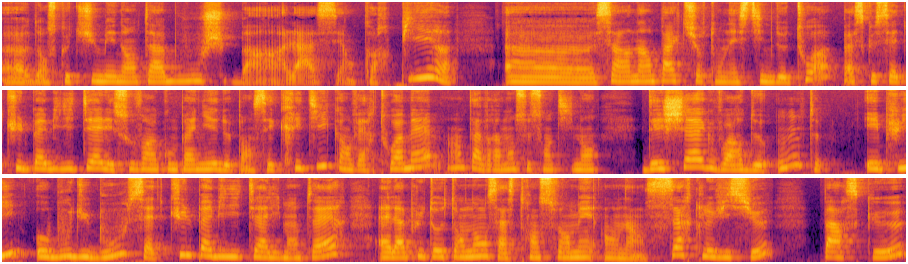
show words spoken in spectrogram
euh, dans ce que tu mets dans ta bouche, ben là, c'est encore pire. Euh, ça a un impact sur ton estime de toi, parce que cette culpabilité, elle est souvent accompagnée de pensées critiques envers toi-même. Hein, tu as vraiment ce sentiment d'échec, voire de honte. Et puis, au bout du bout, cette culpabilité alimentaire, elle a plutôt tendance à se transformer en un cercle vicieux parce que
